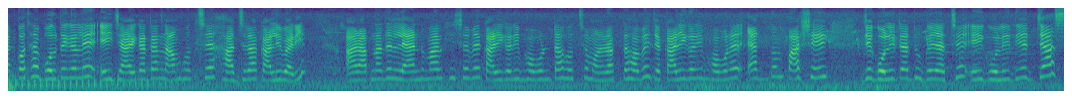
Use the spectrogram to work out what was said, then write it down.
এক কথায় বলতে গেলে এই জায়গাটার নাম হচ্ছে হাজরা কালীবাড়ি। আর আপনাদের ল্যান্ডমার্ক হিসেবে কারিগরি ভবনটা হচ্ছে মনে রাখতে হবে যে কারিগরি ভবনের একদম পাশেই যে গলিটা ঢুকে যাচ্ছে, এই গলি দিয়ে জাস্ট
